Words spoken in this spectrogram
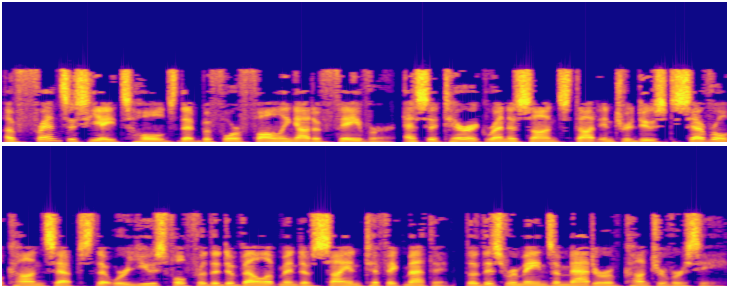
of Frances Yates holds that before falling out of favor, esoteric Renaissance thought introduced several concepts that were useful for the development of scientific method, though this remains a matter of controversy.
